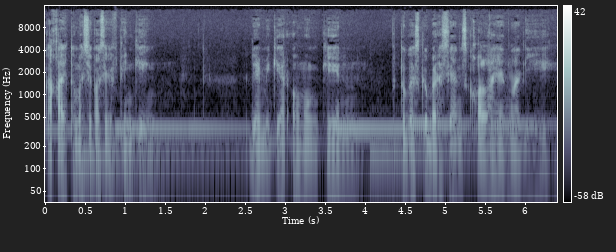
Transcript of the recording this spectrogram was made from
Kakak itu masih positive thinking. Dia mikir, oh mungkin petugas kebersihan sekolah yang lagi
